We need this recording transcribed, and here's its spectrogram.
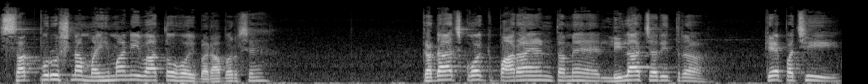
સત્પુરુષના મહિમાની વાતો હોય, બરાબર છે. કદાચ કોઈક પારાયણ તમે લીલા ચરિત્ર કે પછી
